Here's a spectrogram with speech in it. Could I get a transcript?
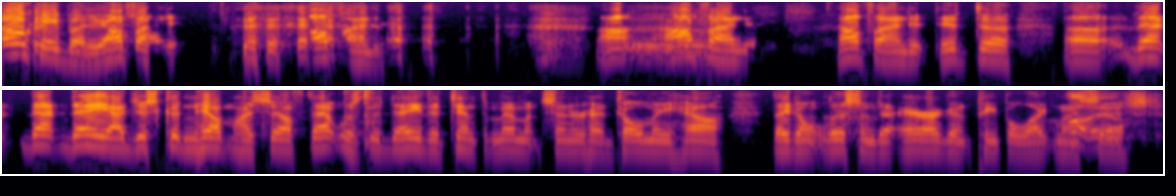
Okay, pretty buddy, please. I'll find it. I'll find it. I'll, I'll uh, find it. I'll find it. It uh, uh, that that day I just couldn't help myself. That was the day the Tenth Amendment Center had told me how they don't listen to arrogant people like myself. Oh,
